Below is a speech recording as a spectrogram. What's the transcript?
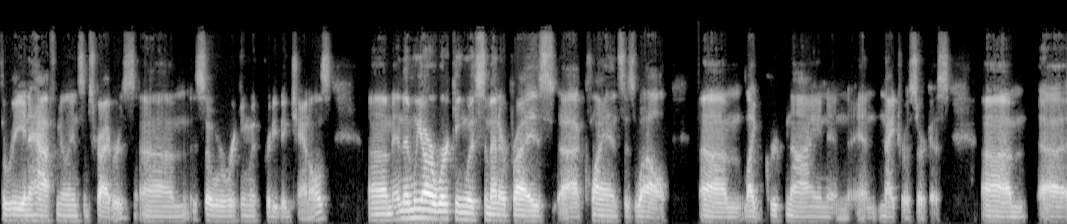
three and a half million subscribers. Um, so we're working with pretty big channels, um, and then we are working with some enterprise uh, clients as well, um, like Group Nine and and Nitro Circus. Um, uh,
